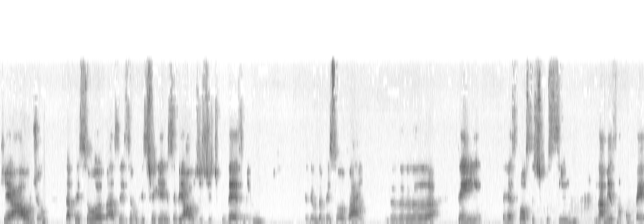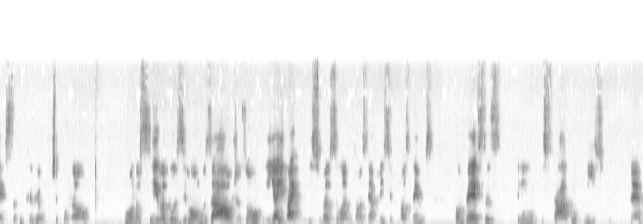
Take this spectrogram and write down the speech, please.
que é áudio da pessoa, às vezes eu cheguei a receber áudios de tipo 10 minutos, entendeu? Da pessoa vai. Tem respostas tipo sim, na mesma conversa, entendeu? Tipo não, monossílabos e longos áudios, ou, e aí vai, isso vai oscilando. Então, assim, a princípio nós temos conversas em estado misto, né?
